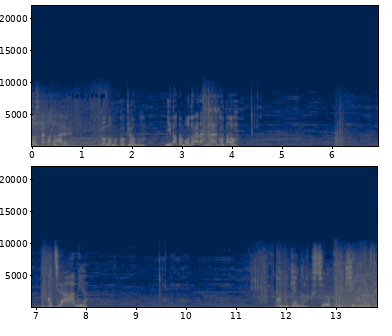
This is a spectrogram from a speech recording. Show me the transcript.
想像したことある。友も故郷も二度と戻らなくなることを。こちらアーミアこの剣が復讐を息を下ろせ。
